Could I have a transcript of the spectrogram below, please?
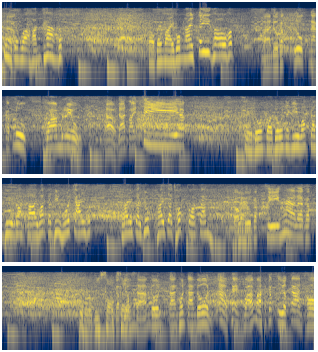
เออจังหวะหันข้างครับต่อไปใหม่วงในตีเข่าครับ มาดูครับลูกหนักกับลูก ความเร็วอ้าวด้านไปเสียบโอ้โดนต่อโดนอย่างนี้วัดกันที่ร่างกายวัดกันที่หัวใจครับ ใครจะยุบใครจะช็อตก่อนกันต้องดูครับสี่ห้าแล้วครับโอ้โหมีศอกกับเสริยมกสามโดนต่างคนต่างโดนอ้าวแข้งขวามาครับเกือบก้านคอ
